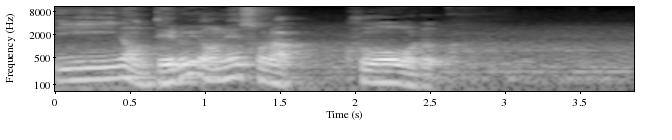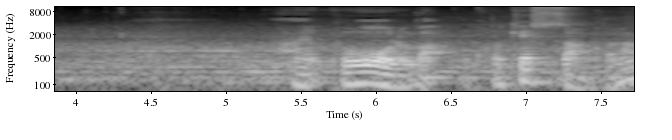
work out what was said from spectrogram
いいの出るよねそらクオール。はいクオールがこれ決算かな？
